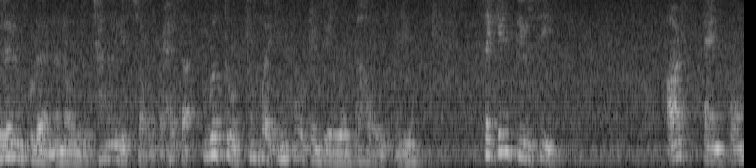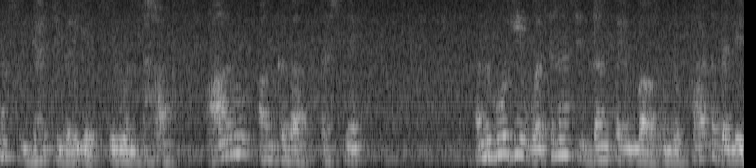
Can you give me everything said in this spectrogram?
ಎಲ್ಲರಿಗೂ ಕೂಡ ನನ್ನ ಒಂದು ಚಾನಲ್ಗೆ ಸ್ವಾಗತ. ಹೇಳ್ತಾ, ಇವತ್ತು ತುಂಬ ಇಂಪಾರ್ಟೆಂಟ್ ಇರುವಂತಹ ಒಂದು video second P U C arts and commerce ವಿದ್ಯಾರ್ಥಿಗಳಿಗೆ ಇರುವಂತಹ ಆರು ಅಂಕದ ಪ್ರಶ್ನೆ. ಅನುಭೋಗಿ ವರ್ತನಾ ಸಿದ್ಧಾಂತ ಎಂಬ ಒಂದು ಪಾಠದಲ್ಲಿ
